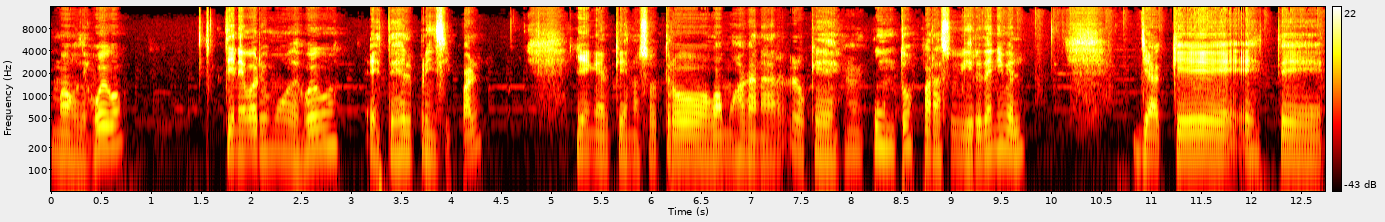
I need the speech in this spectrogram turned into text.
modos de juego. Tiene varios modos de juego. Este es el principal. Y en el que nosotros vamos a ganar lo que es puntos para subir de nivel. Ya que este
